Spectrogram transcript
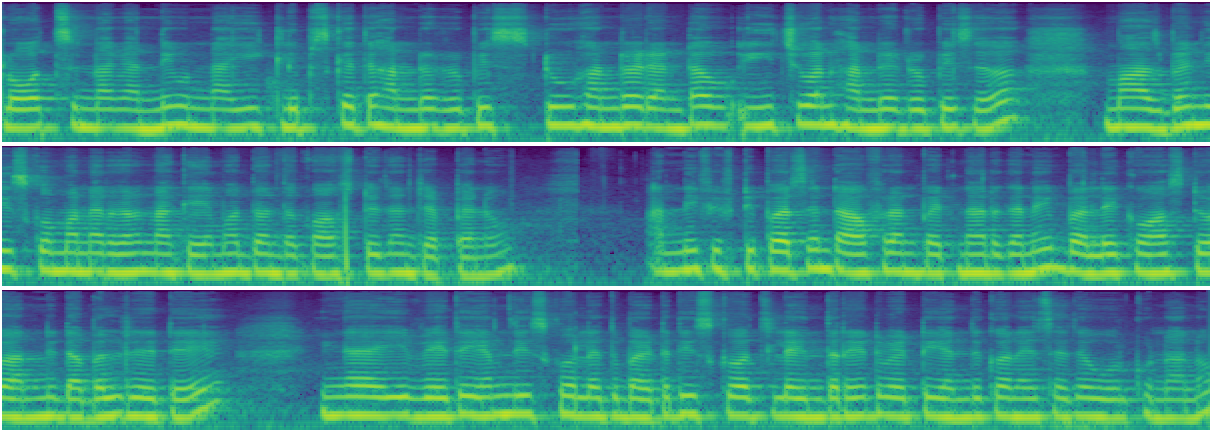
క్లోత్స్ ఉన్నవి అన్నీ ఉన్నాయి. క్లిప్స్కి అయితే హండ్రెడ్ రూపీస్ టూ హండ్రెడ్ అంట ఈచ్ వన్ హండ్రెడ్ రూపీస్ మా హస్బెండ్ తీసుకోమన్నారు కానీ నాకు ఏమొద్దు అంత కాస్ట్ అని చెప్పాను. అన్నీ ఫిఫ్టీ పర్సెంట్ ఆఫర్ అని పెట్టినారు కానీ భలే కాస్ట్ అన్ని డబల్ రేటే ఇంకా ఇవైతే ఏం తీసుకోలేదు బయట తీసుకోవచ్చులే ఇంత రేటు పెట్టి ఎందుకు అనేసి అయితే ఊరుకున్నాను.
